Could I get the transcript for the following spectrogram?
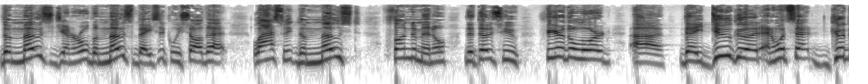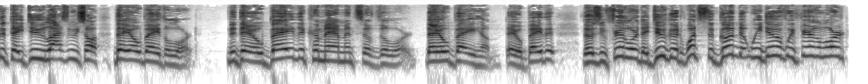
the most general, the most basic. We saw that last week, the most fundamental, that those who fear the Lord, uh, they do good. And what's that good that they do? Last week we saw they obey the Lord. That they obey the commandments of the Lord. They obey Him. They obey the, those who fear the Lord, they do good. What's the good that we do if we fear the Lord?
